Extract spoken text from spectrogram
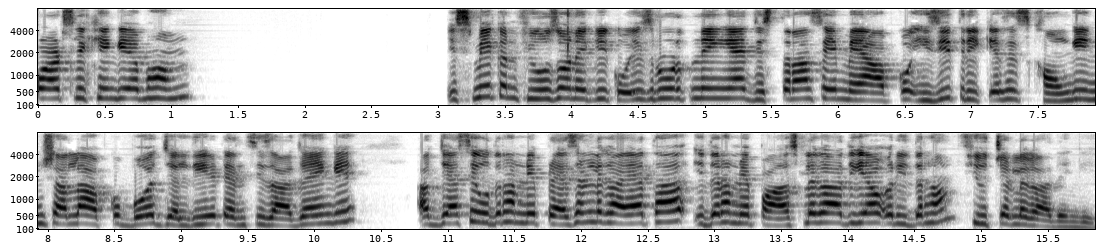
पार्ट्स लिखेंगे अब हम। इसमें कंफ्यूज होने की कोई ज़रूरत नहीं है। जिस तरह से मैं आपको इजी तरीके से सिखाऊँगी इनशाला आपको बहुत जल्दी ये टेंसेस आ जाएँगे। अब जैसे उधर हमने प्रेजेंट लगाया था, इधर हमने पास्ट लगा दिया और इधर हम फ्यूचर लगा देंगे।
